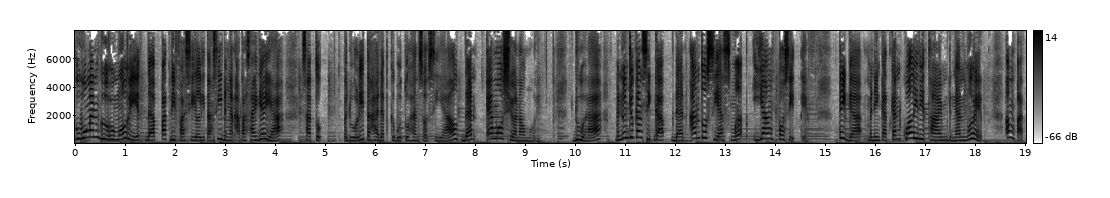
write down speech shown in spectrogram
Hubungan guru murid dapat difasilitasi dengan apa saja ya? Satu, peduli terhadap kebutuhan sosial dan emosional murid. Dua, menunjukkan sikap dan antusiasme yang positif. Tiga, meningkatkan quality time dengan murid. Empat,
